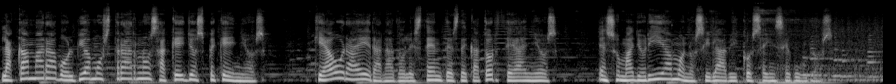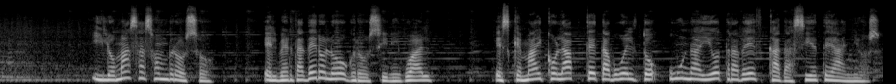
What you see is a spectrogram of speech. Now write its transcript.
la cámara volvió a mostrarnos a aquellos pequeños, que ahora eran adolescentes de 14 años en su mayoría monosilábicos e inseguros. Y lo más asombroso, el verdadero logro sin igual, es que Michael Apted ha vuelto una y otra vez cada siete años.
